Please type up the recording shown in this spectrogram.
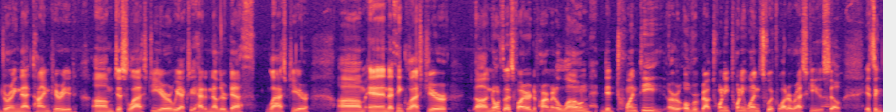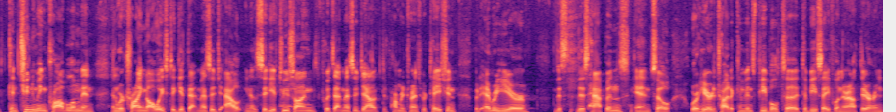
during that time period. Um, just last year, we actually had another death last year. Um, and I think last year, uh, Northwest Fire Department alone did 20 or over about 20, 21 swiftwater rescues. Wow. So it's a continuing problem, and, and we're trying always to get that message out. You know, the city of Tucson puts that message out, the Department of Transportation, but every year this this happens, and so we're here to try to convince people to, to be safe when they're out there and,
